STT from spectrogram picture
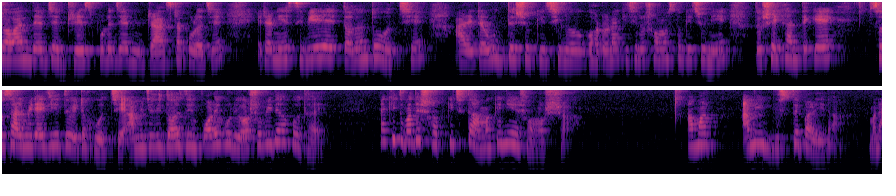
জওয়ানদের যে ড্রেস পরে যে ডান্সটা করেছে, এটা নিয়ে সিবিআই তদন্ত হচ্ছে। আর এটার উদ্দেশ্য কী ছিল, ঘটনা কী ছিল, সমস্ত কিছু নিয়ে। তো সেইখান থেকে সোশ্যাল মিডিয়ায় যেহেতু এটা হচ্ছে, আমি যদি দশ দিন পরে করি, অসুবিধা কোথায়? নাকি তোমাদের সব কিছুতে আমাকে নিয়ে সমস্যা? আমার, আমি বুঝতে পারি না। মানে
